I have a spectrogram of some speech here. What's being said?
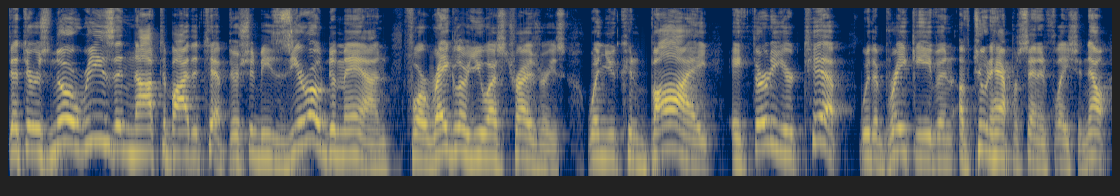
that there's no reason not to buy the tip. There should be zero demand for regular US Treasuries when you can buy a 30 year tip with a break even of 2.5% inflation. Now,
